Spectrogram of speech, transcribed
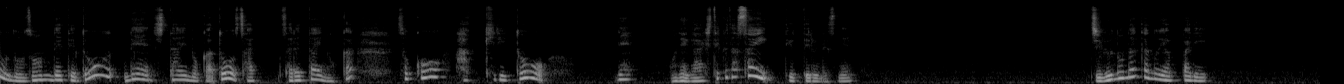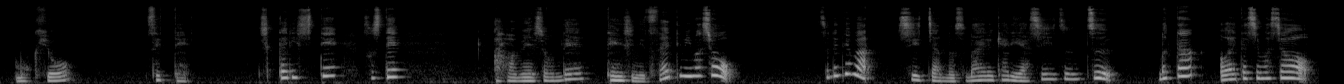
を望んでてどうねしたいのかどうされたいのかそこをはっきりとねお願いしてくださいって言ってるんですね。自分の中のやっぱり目標設定しっかりしてそしてアファメーションで天使に伝えてみましょうそれではしーちゃんのスマイルキャリアシーズン2またお会いいたしましょう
